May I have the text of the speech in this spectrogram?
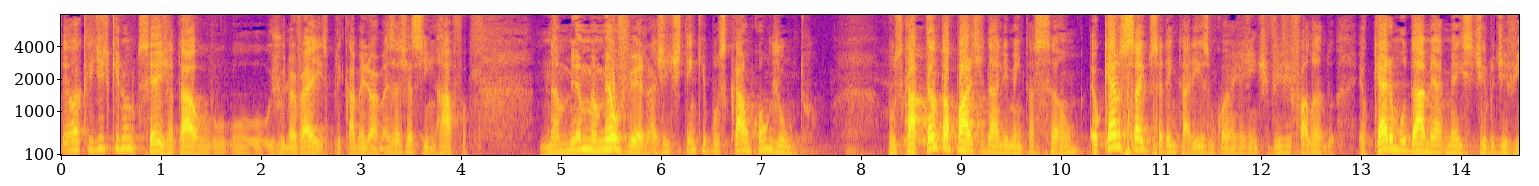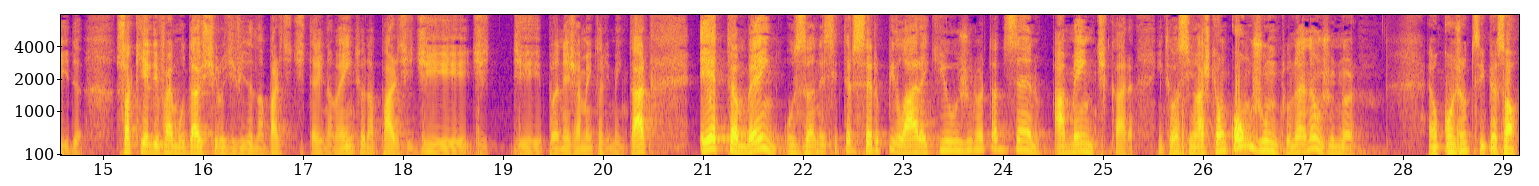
Eu acredito que não seja, tá? O, o, o Júnior vai explicar melhor, mas acho assim, Rafa. No meu, meu ver, a gente tem que buscar um conjunto. Buscar tanto a parte da alimentação. Eu quero sair do sedentarismo, como a gente vive falando. Eu quero mudar meu estilo de vida. Só que ele vai mudar o estilo de vida na parte de treinamento, na parte de, de, de planejamento alimentar e também usando esse terceiro pilar aí que o Júnior está dizendo, a mente, cara. Então, assim, eu acho que é um conjunto, né, não, Júnior? É um conjunto, sim, pessoal.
